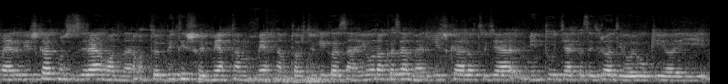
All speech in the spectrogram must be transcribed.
MR vizsgálat, most azért elmondanám a többit is, hogy miért nem, miért nem tartjuk igazán jónak. Az MR vizsgálat, ugye, mint tudják, az egy radiológiai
